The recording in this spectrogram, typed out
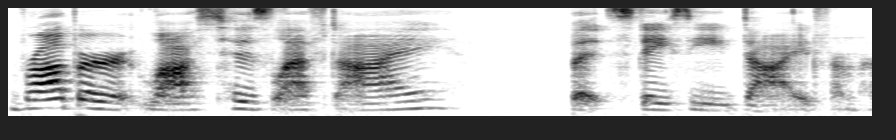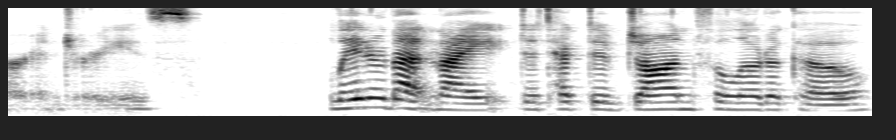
Robert lost his left eye, but Stacy died from her injuries. Later that night, Detective John Falotico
